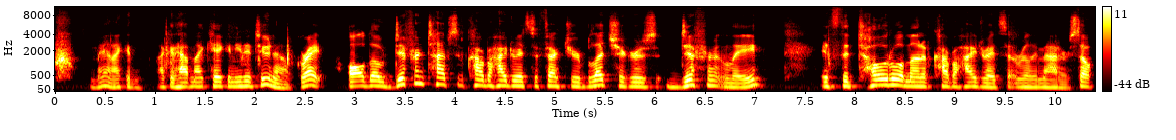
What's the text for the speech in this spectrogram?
Whew, man, I could I could have my cake and eat it too now. Great. Although different types of carbohydrates affect your blood sugars differently, it's the total amount of carbohydrates that really matters. So,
